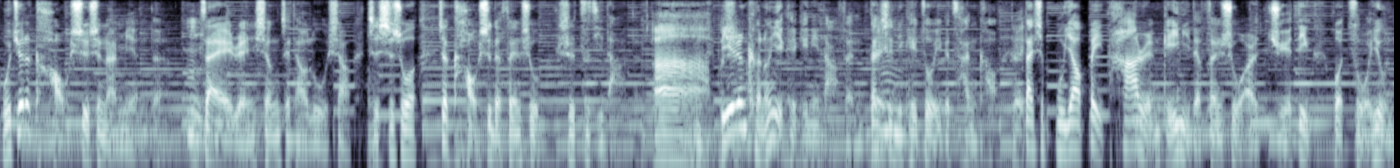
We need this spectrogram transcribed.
我觉得考试是难免的，在人生这条路上，只是说这考试的分数是自己打的。啊，别人可能也可以给你打分，但是你可以作为一个参考，对。但是不要被他人给你的分数而决定或左右你。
